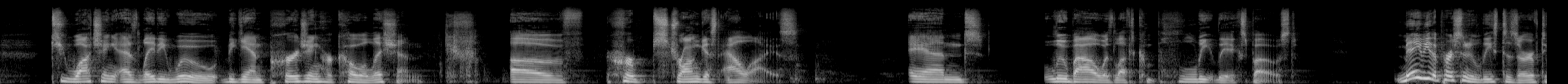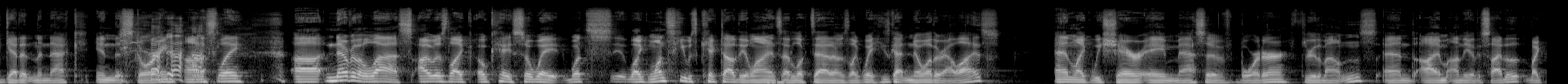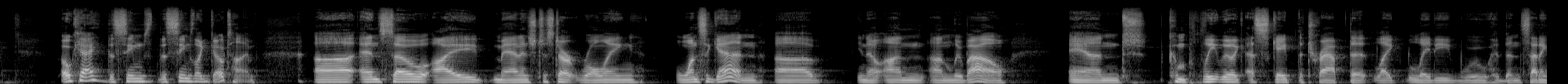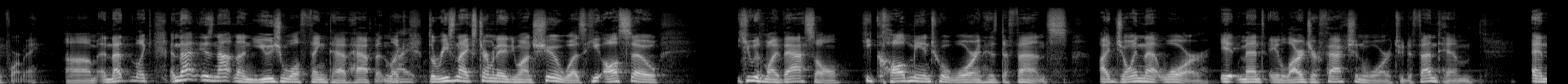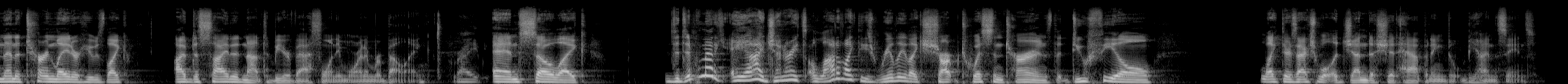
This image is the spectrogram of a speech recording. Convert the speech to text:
to watching as Lady Wu began purging her coalition of her strongest allies. And Liu Biao was left completely exposed. Maybe the person who least deserved to get it in the neck in this story, honestly. Uh, nevertheless, I was like, okay, so wait, what's like once he was kicked out of the alliance, I looked at it, I was like, wait, he's got no other allies? And like we share a massive border through the mountains, and I'm on the other side of it. Like, okay, this seems this seems like go time. Uh, and so I managed to start rolling once again, uh, you know, on on Liu Biao, and completely like escape the trap that like Lady Wu had been setting for me. Um, and that like and that is not an unusual thing to have happen. Like Right. the reason I exterminated Yuan Shu was he also he was my vassal. He called me into a war in his defense. I joined that war. It meant a larger faction war to defend him. And then a turn later, he was like, I've decided not to be your vassal anymore and I'm rebelling. Right. And so, like, the diplomatic AI generates a lot of like these really like sharp twists and turns that do feel like there's actual agenda shit happening behind the scenes.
